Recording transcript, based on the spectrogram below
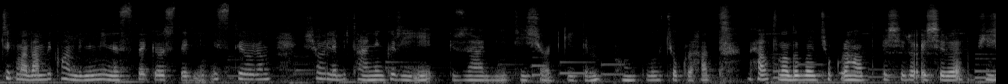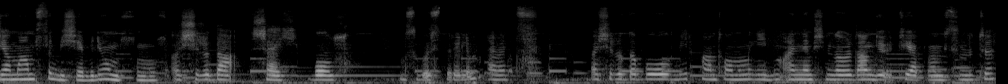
Çıkmadan bir kombinimi yine size göstereyim istiyorum. Şöyle bir tane gri güzel bir tişört giydim. Pamuklu, çok rahat. Altına da böyle çok rahat. Aşırı aşırı pijamamsı bir şey biliyor musunuz? Aşırı da şey bol. Nasıl gösterelim? Evet. Aşırı da bol bir pantolonumu giydim. Annem şimdi oradan diyor ütü yapmamışsın ütü.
